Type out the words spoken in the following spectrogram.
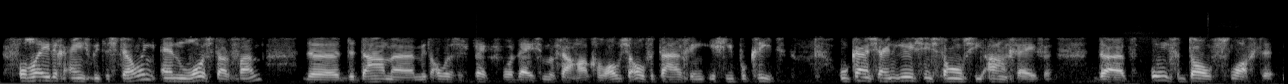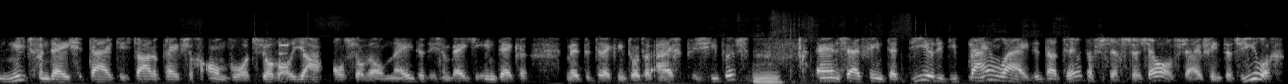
Volledig eens met de stelling en los daarvan de, de dame, met alle respect voor deze mevrouw haar geloofsovertuiging, is hypocriet. Hoe kan zij in eerste instantie aangeven dat onverdoofd slachten niet van deze tijd is? Daarop heeft ze geantwoord zowel ja als zowel nee. Dat is een beetje indekken met betrekking tot haar eigen principes. Mm. En zij vindt dat dieren die pijn lijden, dat, hè, dat zegt ze zelf, zij vindt het zielig.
